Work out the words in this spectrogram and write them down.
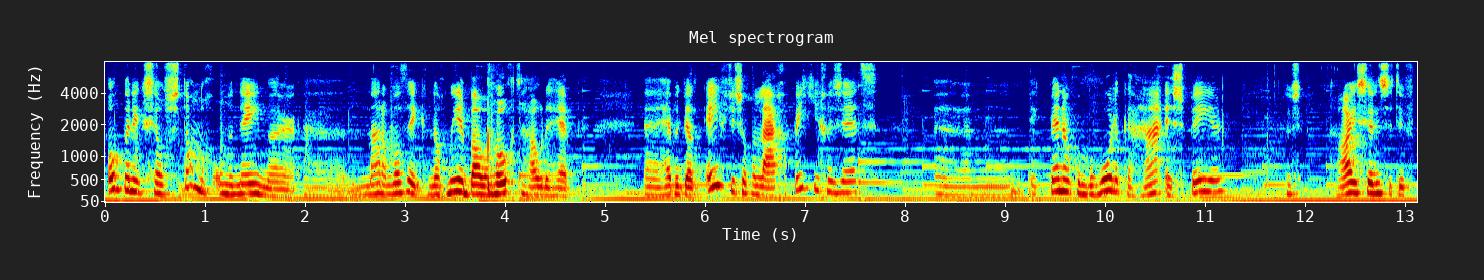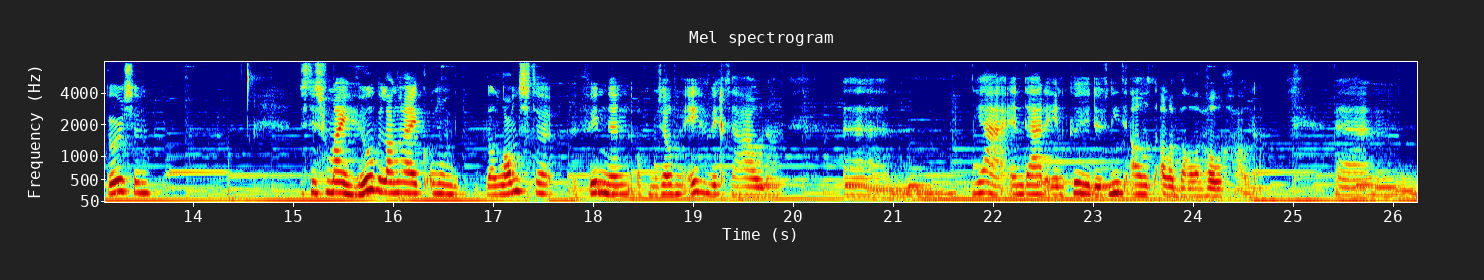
ook ben ik zelfstandig ondernemer, maar omdat ik nog meer ballen hoog te houden heb, heb ik dat eventjes op een lager pitje gezet. Ehm, ben ook een behoorlijke HSP'er, dus High Sensitive Person. Dus het is voor mij heel belangrijk om een balans te vinden of mezelf in evenwicht te houden. Um, ja, en daarin kun je dus niet altijd alle ballen hoog houden. Um,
